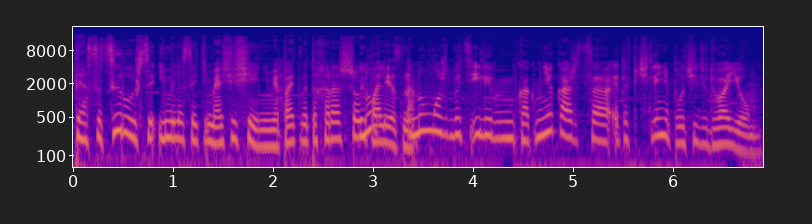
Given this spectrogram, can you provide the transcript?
ты ассоциируешься именно с этими ощущениями. Поэтому это хорошо ну, и полезно. Ну, может быть, или, как мне кажется, это впечатление получить вдвоем.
